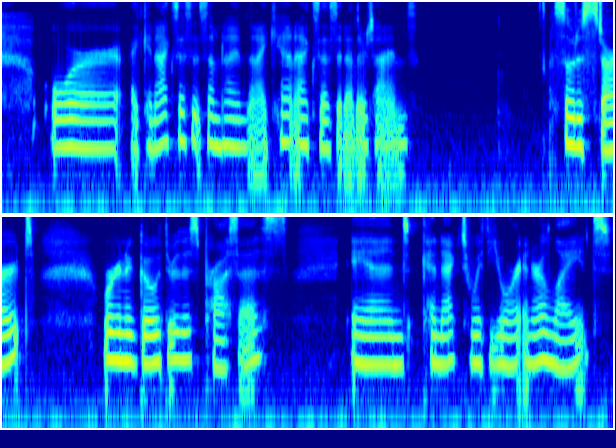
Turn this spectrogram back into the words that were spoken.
or I can access it sometimes and I can't access it other times. So, to start, we're going to go through this process and connect with your inner light.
